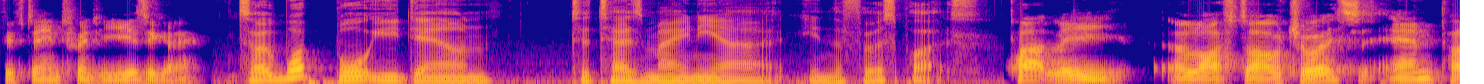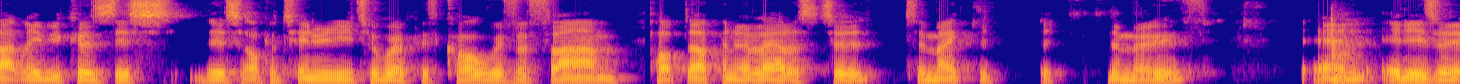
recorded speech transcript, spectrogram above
15, 20 years ago. So, what brought you down to Tasmania in the first place? partly a lifestyle choice and partly because this this opportunity to work with Coal River Farm popped up and allowed us to to make the, the, the move. And it is a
